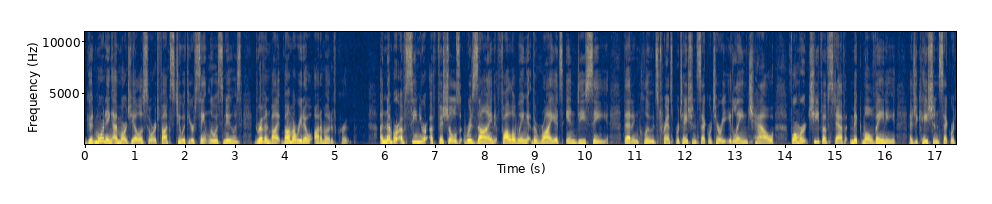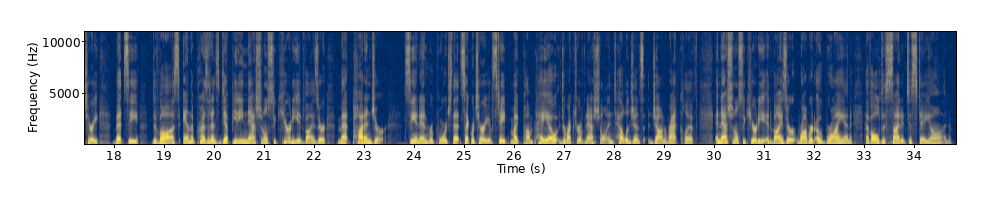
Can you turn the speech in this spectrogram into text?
Good morning. I'm Margie Ellisor at Fox 2 with your St. Louis news, driven by Bomarito Automotive Group. A number of senior officials resigned following the riots in D.C. That includes Transportation Secretary Elaine Chao, former Chief of Staff Mick Mulvaney, Education Secretary Betsy DeVos, and the President's Deputy National Security Advisor Matt Pottinger. CNN reports that Secretary of State Mike Pompeo, Director of National Intelligence John Ratcliffe, and National Security Advisor Robert O'Brien have all decided to stay on.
